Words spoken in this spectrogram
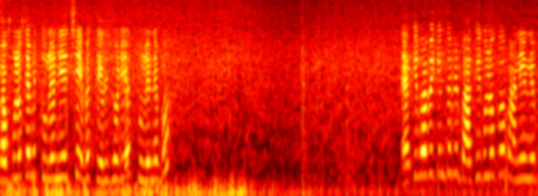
সবগুলোকে আমি তুলে নিয়েছি। এবার তেল ঝরিয়ে তুলে নেব। একইভাবে কিন্তু আমি বাকিগুলোকেও বানিয়ে নেব।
